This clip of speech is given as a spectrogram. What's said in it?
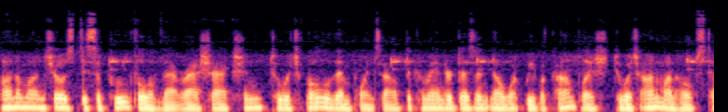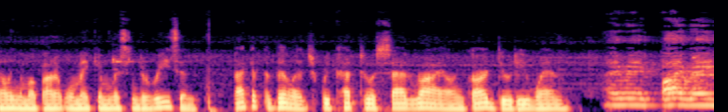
Adaman shows disapproval of that rash action, to which Volo then points out the commander doesn't know what we've accomplished, to which Adaman hopes telling him about it will make him listen to reason. Back at the village, we cut to a sad Rei on guard duty when... Hey, Rei. Bye, Rei.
